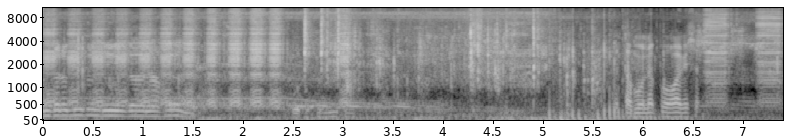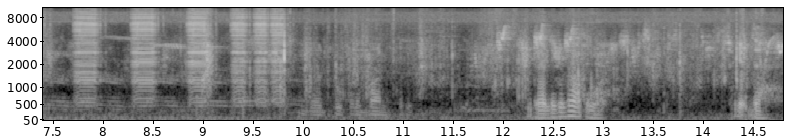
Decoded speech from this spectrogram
Yung dalag dito hindi galaki yan. Buti pa dito. Punta muna po kami sa... Dali ko lang. Sige, dah.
